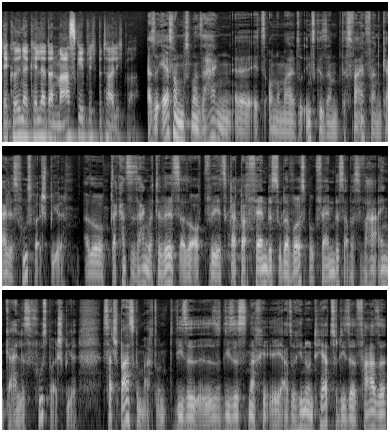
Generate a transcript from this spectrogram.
der Kölner Keller dann maßgeblich beteiligt war. Also erstmal muss man sagen, äh, jetzt auch nochmal so insgesamt, das war einfach ein geiles Fußballspiel. Also da kannst du sagen, was du willst. Also ob du jetzt Gladbach-Fan bist oder Wolfsburg-Fan bist, aber es war ein geiles Fußballspiel. Es hat Spaß gemacht und diese, also dieses nach, also hin und her zu dieser Phase,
